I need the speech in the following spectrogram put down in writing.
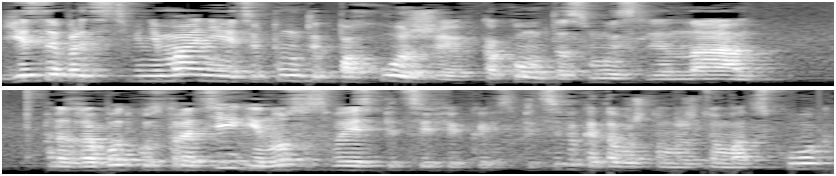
Если обратите внимание, эти пункты похожи в каком-то смысле на разработку стратегии, но со своей спецификой. Специфика того, что мы ждем отскок,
